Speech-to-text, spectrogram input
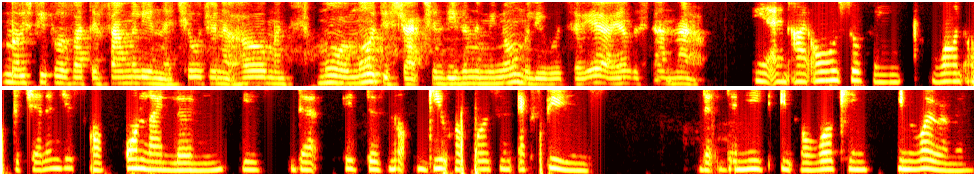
most people have had their family and their children at home, and more and more distractions even than we normally would. So yeah, I understand that. Yeah, and I also think one of the challenges of online learning is that it does not give a person experience that they need in a working environment.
